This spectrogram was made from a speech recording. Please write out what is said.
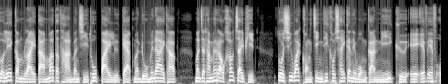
ตัวเลขกำไรตามมาตรฐานบัญชีทั่วไป หรือแกบมาดูไม่ได้ครับ มันจะทำให้เราเข้าใจผิด ตัวชี้วัดของจริงที่เขาใช้กันในวงการนี้คือ AFFO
